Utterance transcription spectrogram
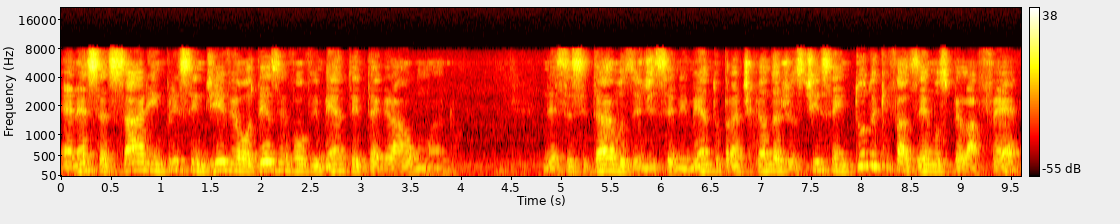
é necessária e imprescindível ao desenvolvimento integral humano. Necessitamos de discernimento praticando a justiça em tudo que fazemos pela fé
